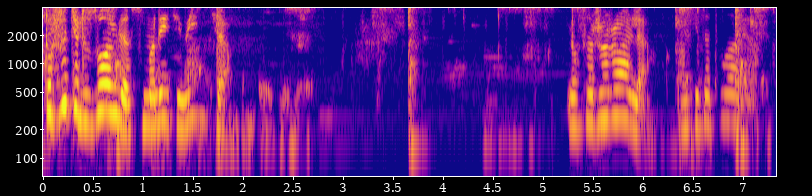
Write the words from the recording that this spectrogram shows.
Тушитель зомби, смотрите, видите? Его сожрали. Какие-то твари.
